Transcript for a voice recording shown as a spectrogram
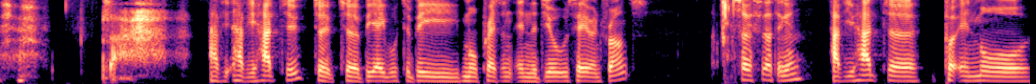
Have you have you had to to to be able to be more present in the duels here in France? Sorry, say that again. Have you had to put in more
